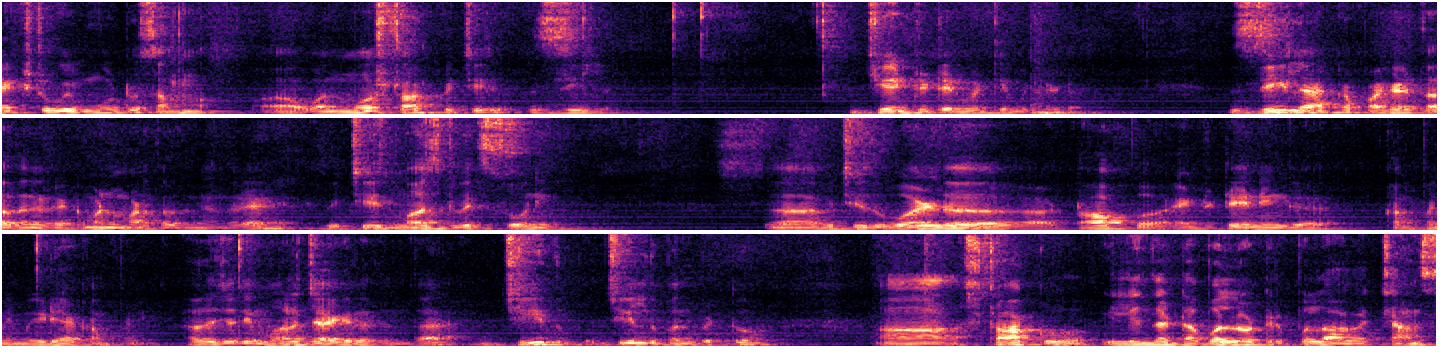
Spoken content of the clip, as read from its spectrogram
next will move to some one more stock which is Zeel Zee entertainment limited Zeel ಯಾಕಪ್ಪ ಹೇಳ್ತಾ ಇದ್ದಾನೆ ರೆಕಮೆಂಡ್ ಮಾಡ್ತಾ ಇದ್ದಾನೆ ಅಂದರೆ which is merged with Sony which is world top entertaining company media company ಅದ್ರ ಜೊತೆ ಮರ್ಜ್ ಆಗಿರೋದ್ರಿಂದ ಜೀದ್ ಜೀಲ್ದು ಬಂದುಬಿಟ್ಟು ಸ್ಟಾಕು ಇಲ್ಲಿಂದ ಡಬಲ್ಲು ಟ್ರಿಪಲ್ ಆಗೋ ಚಾನ್ಸ್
